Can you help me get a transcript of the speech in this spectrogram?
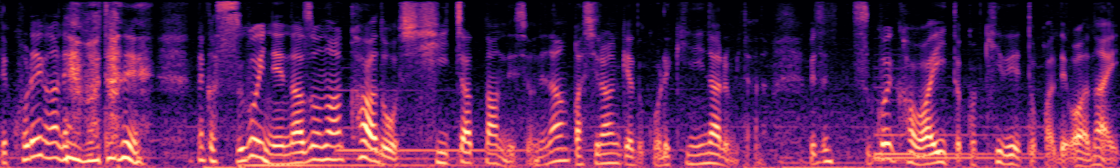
でこれがね またねなんかすごいね謎なカードを引いちゃったんですよね。なんか知らんけどこれ気になるみたいな。別にすごい可愛いとか綺麗とかではない。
